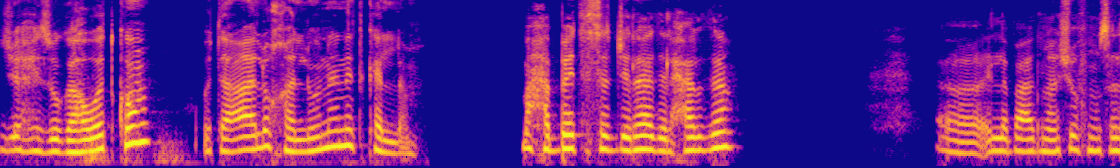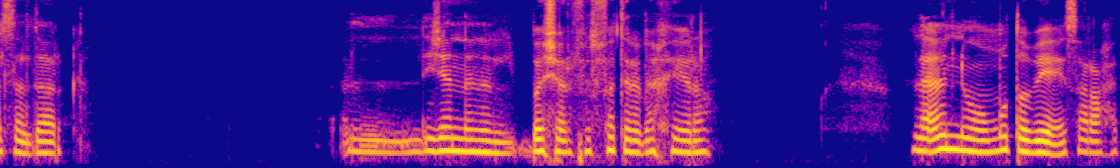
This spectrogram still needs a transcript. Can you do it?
جهزوا قهوتكم وتعالوا خلونا نتكلم. ما حبيت أسجل هذه الحلقة آه، إلا بعد ما أشوف مسلسل دارك اللي جنن البشر في الفترة الأخيرة لأنه مو طبيعي صراحة.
